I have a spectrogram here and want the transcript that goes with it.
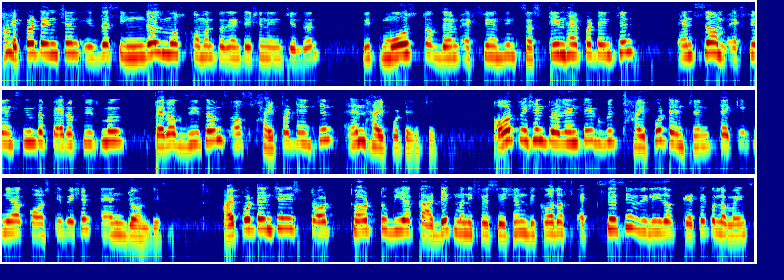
Hypertension is the single most common presentation in children, with most of them experiencing sustained hypertension and some experiencing the paroxysmal paroxysms of hypertension and hypotension. Our patient presented with hypotension, tachypnea, constipation, and jaundice. Hypotension is thought, thought to be a cardiac manifestation because of excessive release of catecholamines,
